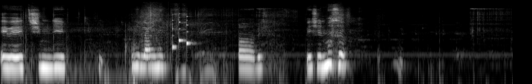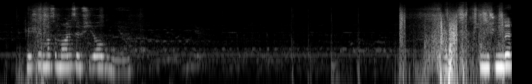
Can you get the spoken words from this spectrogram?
Evet şimdi Line abi 5 elması 5 elması maalesef şey aldım ya. Şimdi şunu da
